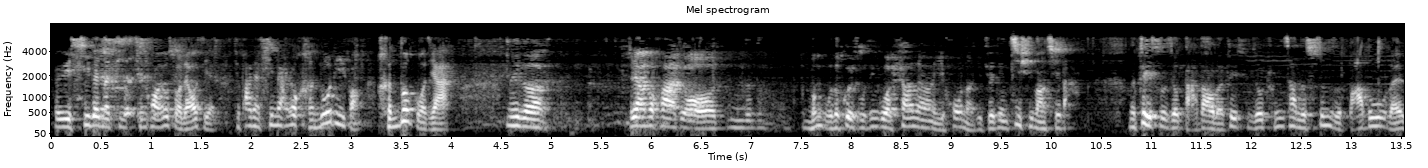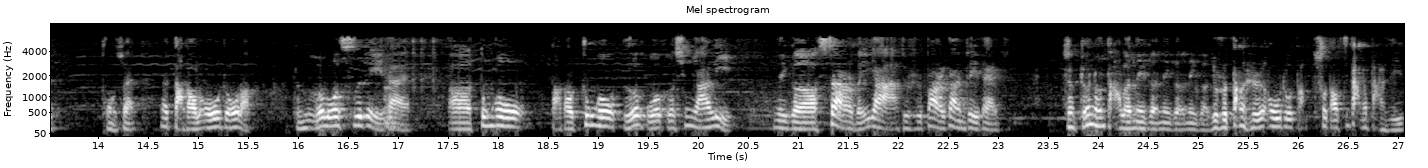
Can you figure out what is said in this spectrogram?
对于西边的情情况有所了解，就发现西边还有很多地方、很多国家。那个这样的话，就蒙古的贵族经过商量以后呢，就决定继续往西打。那这次就打到了，这次由成吉的孙子拔都来。统帅，那打到了欧洲了，整个俄罗斯这一带啊，东欧打到中欧，德国和匈牙利，那个塞尔维亚就是巴尔干这一带，整整整打了那个那个那个，就是当时欧洲打受到最大的打击，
